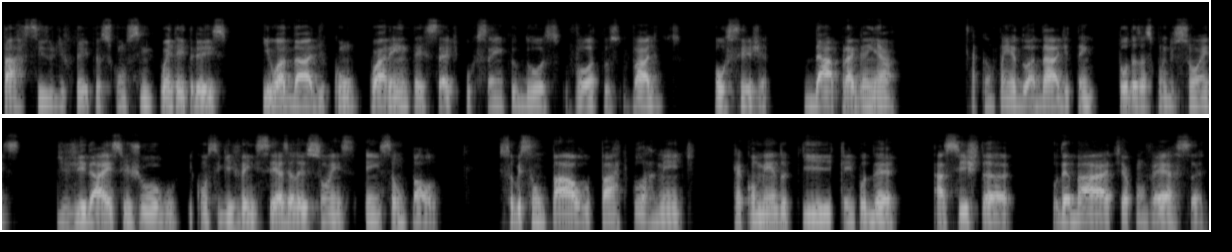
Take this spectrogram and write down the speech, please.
Tarcísio de Freitas com 53% e o Haddad com 47% dos votos válidos. Ou seja, dá para ganhar. A campanha do Haddad tem todas as condições de virar esse jogo e conseguir vencer as eleições em São Paulo. Sobre São Paulo, particularmente, recomendo que quem puder assista o debate, a conversa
